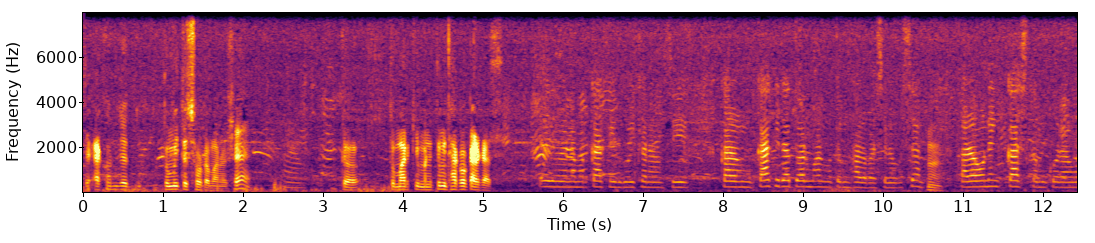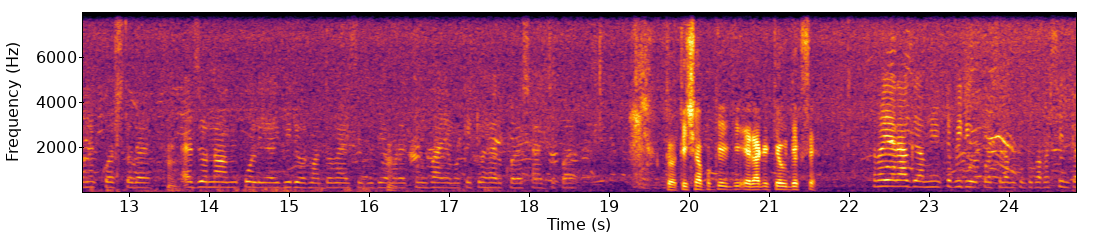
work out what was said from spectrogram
তো এখন যে তুমি তো ছোট মানুষ হ্যাঁ হ্যাঁ? তো তোমার কি মানে তুমি থাকো কার কাছে? এই ধরেন আমার কাকির ওইখানে আছি। কারণ কাকিরা তো আর মার মতন ভালোবাসে না বুঝছেন? হুম। অনেক কাজ কাম করে অনেক কষ্ট দেয়। এর জন্য আমি বলি এই ভিডিওর মাধ্যমে আইছি যদি আমার কোনো ভাই আমাকে একটু হেল্প করে সাহায্য করে। তো তিশা আপুকে কি এর আগে কেউ দেখছে? ভাই এর আগে আমি একটা ভিডিও করছিলাম কিন্তু আমার সিমটা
